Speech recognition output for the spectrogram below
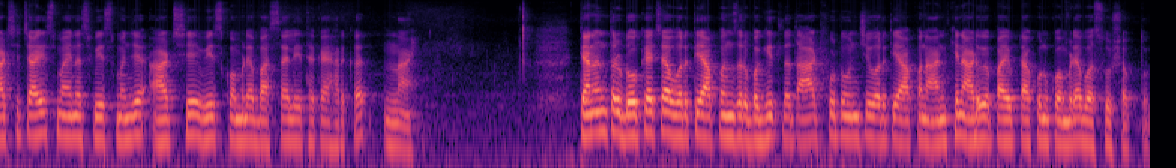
आठशे चाळीस मायनस वीस म्हणजे आठशे वीस कोंबड्या बसायला इथं काही हरकत नाही. त्यानंतर डोक्याच्या वरती आपण जर बघितलं तर आठ फूट उंचीवरती आपण आणखीन आडवे पाईप टाकून कोंबड्या बसवू शकतो.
